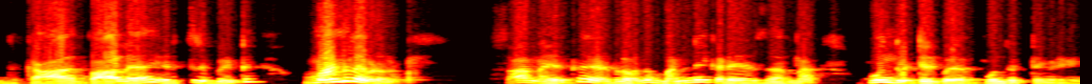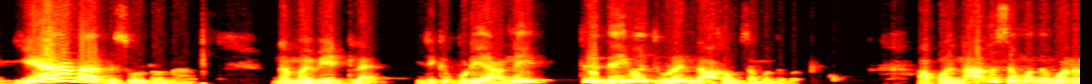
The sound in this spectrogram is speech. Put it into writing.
இந்த கா பாலை எடுத்துட்டு போயிட்டு மண்ணில் விடணும். சார் நான் இருக்கிற இடத்துல வந்து மண்ணே கிடையாது சார்னா பூந்துட்டு போய் பூந்தொட்டி விடுங்க ஏன் நான் அப்படி சொல்றேன்னா நம்ம வீட்டில் இருக்கக்கூடிய அனைத்து தெய்வத்தோட நாகம் சம்பந்தப்பட்டிருக்கும். அப்போ நாக சம்பந்தமான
